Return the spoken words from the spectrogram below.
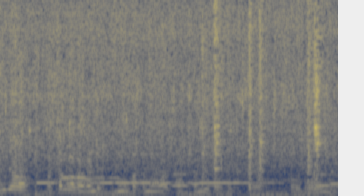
கொஞ்சம் பச்சை மிளகா ரெண்டு மூணு பச்சை மிளகா கட் பண்ணி வச்சாச்சு அது போட வேண்டியது.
